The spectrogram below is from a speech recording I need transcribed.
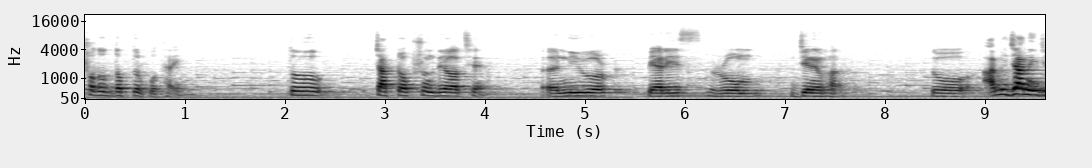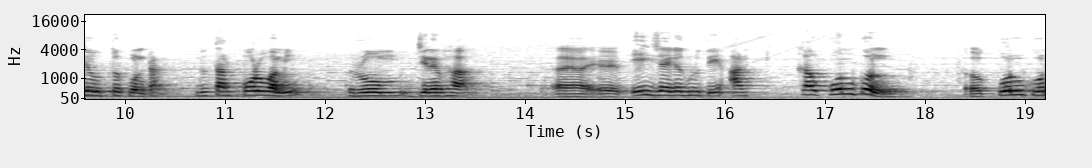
সদর দপ্তর কোথায়? তো চারটে অপশন দেওয়া আছে New York Paris Rome Geneva তো আমি জানি যে উত্তর কোনটা, কিন্তু তারপরেও আমি রোম জেনেভা এই জায়গাগুলোতে আর কোন কোন কোন কোন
